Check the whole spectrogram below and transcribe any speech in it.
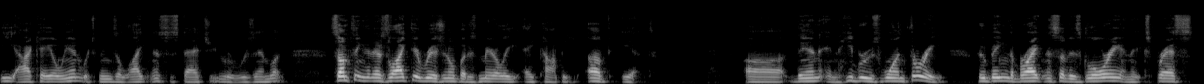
E I K O N, which means a likeness, a statue, or resemblance something that is like the original but is merely a copy of it. Uh, then in Hebrews 1 3, who being the brightness of his glory and the express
